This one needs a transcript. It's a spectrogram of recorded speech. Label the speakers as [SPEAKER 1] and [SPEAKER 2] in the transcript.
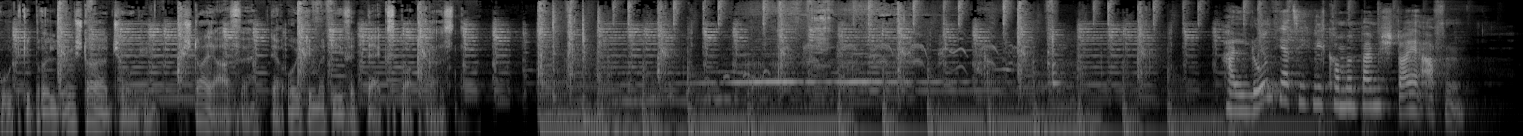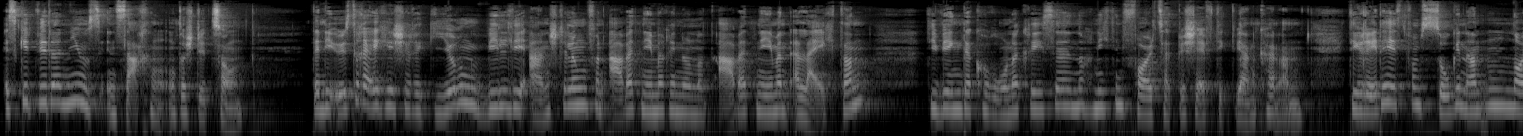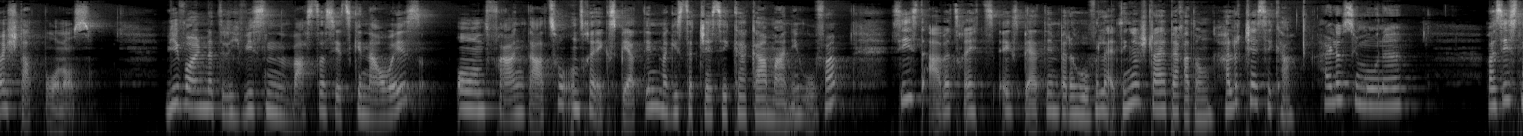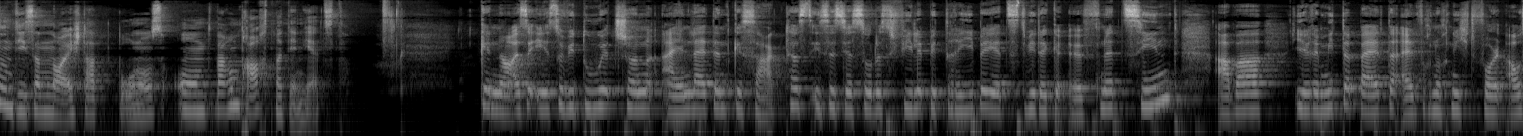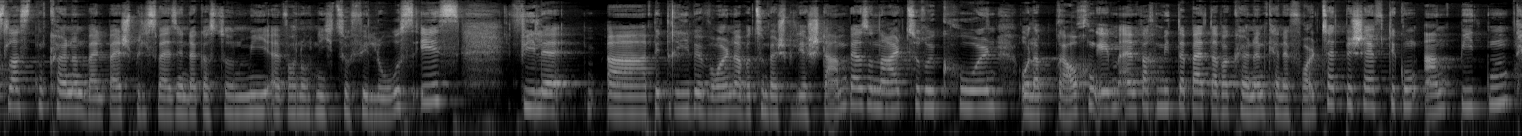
[SPEAKER 1] Gut gebrüllt im Steuerdschungel. Steueraffe, der ultimative DAX-Podcast.
[SPEAKER 2] Hallo und herzlich willkommen beim Steueraffen. Es gibt wieder News in Sachen Unterstützung. Denn die österreichische Regierung will die Anstellung von Arbeitnehmerinnen und Arbeitnehmern erleichtern, die wegen der Corona-Krise noch nicht in Vollzeit beschäftigt werden können. Die Rede ist vom sogenannten Neustartbonus. Wir wollen natürlich wissen, was das jetzt genau ist und fragen dazu unsere Expertin Magister Jessica Garmani-Hofer. Sie ist Arbeitsrechtsexpertin bei der Hofer Leitinger Steuerberatung. Hallo Jessica.
[SPEAKER 3] Hallo Simone.
[SPEAKER 2] Was ist nun dieser Neustartbonus und warum braucht man den jetzt?
[SPEAKER 3] Genau, also eh so wie du jetzt schon einleitend gesagt hast, ist es ja so, dass viele Betriebe jetzt wieder geöffnet sind, aber ihre Mitarbeiter einfach noch nicht voll auslasten können, weil beispielsweise in der Gastronomie einfach noch nicht so viel los ist. Viele äh, Betriebe wollen aber zum Beispiel ihr Stammpersonal zurückholen oder brauchen eben einfach Mitarbeiter, aber können keine Vollzeitbeschäftigung anbieten.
